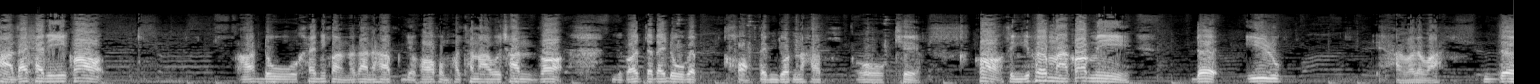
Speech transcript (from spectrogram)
หาได้แค่นี้ก็ดูแค่นี้ก่อนแล้วกันนะครับ เดี๋ยวพอผมพัฒนาเวอร์ชันก็เดี๋ยวก็จะได้ดูแบบของเต็มยศนะครับ โอเค ก็สิ่งที่เพิ่มมาก็มี the Iru หาว่าอะไรวะ the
